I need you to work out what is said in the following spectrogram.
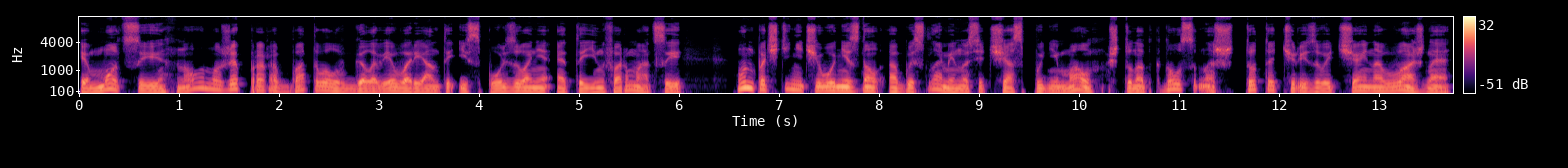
эмоции, но он уже прорабатывал в голове варианты использования этой информации. Он почти ничего не знал об исламе, но сейчас понимал, что наткнулся на что-то чрезвычайно важное.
